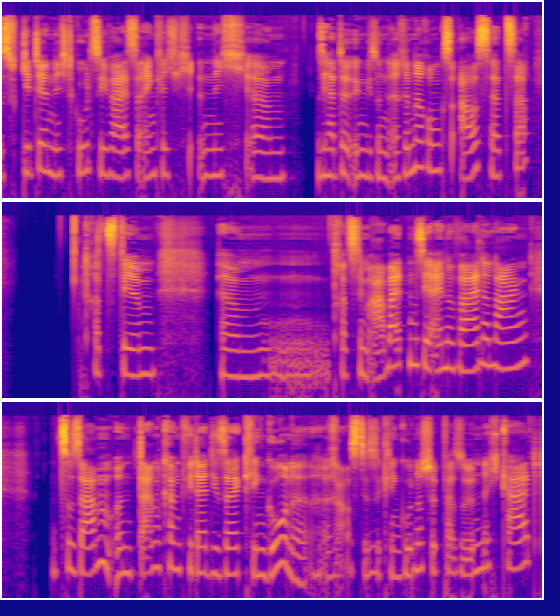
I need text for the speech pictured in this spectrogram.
es geht ihr nicht gut, sie weiß eigentlich nicht, ähm, sie hatte irgendwie so einen Erinnerungsaussetzer. Trotzdem, ähm, trotzdem arbeiten sie eine Weile lang zusammen und dann kommt wieder dieser Klingone raus, diese klingonische Persönlichkeit,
